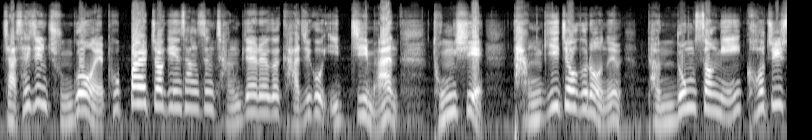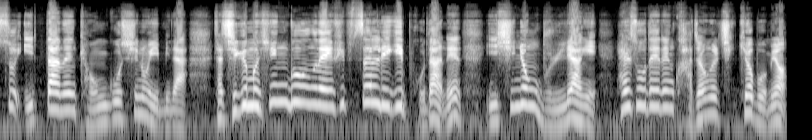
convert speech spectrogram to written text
자 세진 중공업의 폭발적인 상승 잠재력을 가지고 있지만 동시에 단기적으로는 변동성이 커질 수 있다는 경고 신호입니다. 자 지금은 흥분에 휩쓸리기보다는 이 신용 물량이 해소되는 과정을 지켜보며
